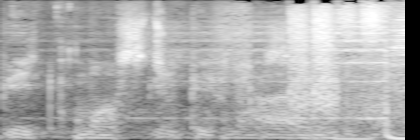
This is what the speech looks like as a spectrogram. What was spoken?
Beatmaster be found.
